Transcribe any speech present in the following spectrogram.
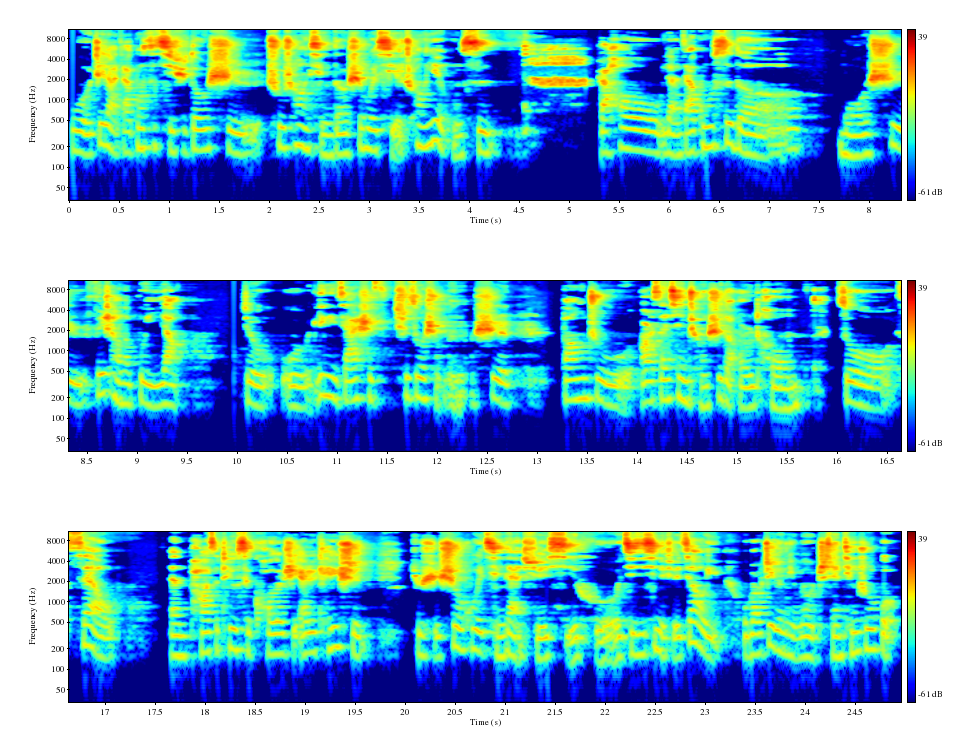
我这两家公司其实都是初创型的社会企业创业公司，然后两家公司的模式非常的不一样。就我另一家是是做什么呢？是帮助二三线城市的儿童做 sell。And positive psychology education 就是社会情感学习和积极心理学教育。我不知道这个你有没有之前听说过？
